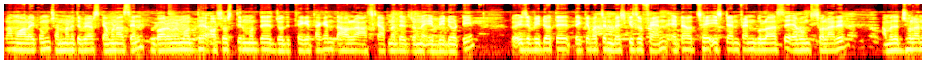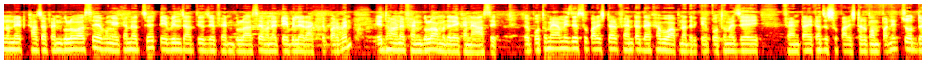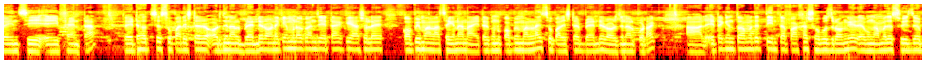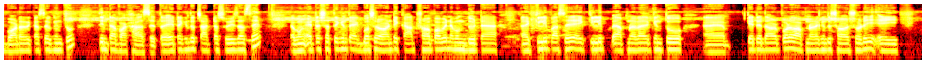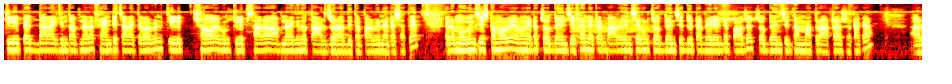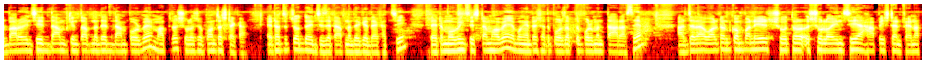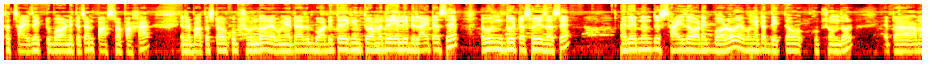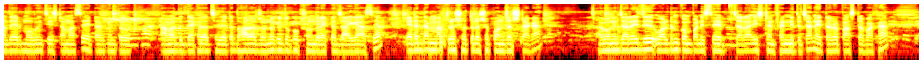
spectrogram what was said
আসসালামু আলাইকুম, সম্মানিত ভিউয়ার্স কেমন আছেন? গরমের মধ্যে, অস্বস্তির মধ্যে যদি থেকে থাকেন, তাহলে আজকে আপনাদের জন্য এই ভিডিওটি। তো এই যে ভিডিওতে দেখতে পাচ্ছেন বেশ কিছু ফ্যান এটা হচ্ছে স্ট্যান্ড ফ্যানগুলো আছে এবং সোলারের আমাদের ঝোলানো নেট খাঁচা ফ্যানগুলো আছে এবং এখানে হচ্ছে টেবিল জাতীয় যে ফ্যানগুলো আছে মানে টেবিলে রাখতে পারবেন। এই ধরনের ফ্যানগুলো আমাদের এখানে আছে। তো প্রথমে আমি যে সুপারস্টার ফ্যানটা দেখাবো আপনাদেরকে, প্রথমে যে ফ্যানটা এটা হচ্ছে সুপারস্টার কোম্পানির চোদ্দ ইঞ্চি এই ফ্যানটা তো এটা হচ্ছে সুপারস্টারের অরিজিনাল ব্র্যান্ডের অনেকেই মনে করেন যে এটা কি আসলে কপি মাল আছে কিনা? না, এটার কোনো কপি মাল নাই সুপারস্টার ব্র্যান্ডের অরিজিনাল প্রোডাক্ট আর এটা কিন্তু আমাদের তিনটা পাখা সবুজ রঙের এবং আমাদের সুইচের বর্ডারের কাছেও কিন্তু তিনটা পাখা আছে। তো এটা কিন্তু চারটা সুইচ আছে এবং এটার সাথে কিন্তু এক বছর ওয়ারেন্টি কার্ড সহ পাবেন এবং দুইটা ক্লিপ আছে। এই ক্লিপ আপনারা কিন্তু কেটে দেওয়ার পরেও আপনারা কিন্তু সরাসরি এই ক্লিপের দ্বারাই কিন্তু আপনারা ফ্যানটি চালাতে পারবেন। ক্লিপ সহ এবং ক্লিপ ছাড়াও আপনারা কিন্তু তার জোড়া দিতে পারবেন এটার সাথে। এটা মুভিং সিস্টেম হবে এবং এটা চোদ্দ ইঞ্চি ফ্যান এটার বারো ইঞ্চি এবং চোদ্দ ইঞ্চি দুটা ভেরিয়েন্টে পাওয়া যায়। চোদ্দ ইঞ্চির দাম মাত্র আঠারোশো টাকা। আর বারো ইঞ্চির দাম কিন্তু আপনাদের দাম পড়বে মাত্র ষোলোশো পঞ্চাশ টাকা। এটা হচ্ছে চোদ্দ ইঞ্চি যেটা আপনাদেরকে দেখাচ্ছি। তো এটা মুভিং সিস্টেম হবে এবং এটার সাথে পর্যাপ্ত পরিমাণ তার আছে। আর যারা ওয়ালটন কোম্পানির সতেরো, ষোলো ইঞ্চি হাফ স্ট্যান্ড ফ্যান অর্থাৎ সাইজে একটু বড় নিতে চান, পাঁচটা পাখা, এটার বাতাসটাও খুব সুন্দর এবং এটার বডিতে কিন্তু আমাদের এলইডি লাইট আছে এবং দুইটা সুইচ আছে। এটা কিন্তু সাইজও অনেক বড় এবং এটা দেখতেও খুব সুন্দর। এটা আমাদের মুভিং সিস্টেম আছে, এটার কিন্তু আমাদের দেখা যাচ্ছে যে এটা ধরার জন্য কিন্তু খুব সুন্দর একটা জায়গা আছে। এটার দাম মাত্র সতেরোশো পঞ্চাশ টাকা। এবং যারা এই যে ওয়ালটন কোম্পানি সেভ যারা স্ট্যান্ড ফ্যান নিতে চান, এটারও পাঁচটা পাখা।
